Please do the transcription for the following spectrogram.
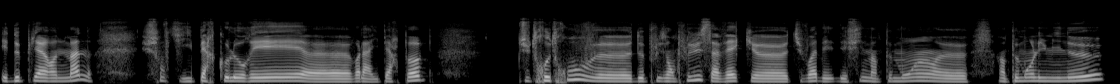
et depuis Iron Man, je trouve qu'il est hyper coloré, voilà, hyper pop. Tu te retrouves, de plus en plus avec, tu vois, des films un peu moins, un peu moins lumineux,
